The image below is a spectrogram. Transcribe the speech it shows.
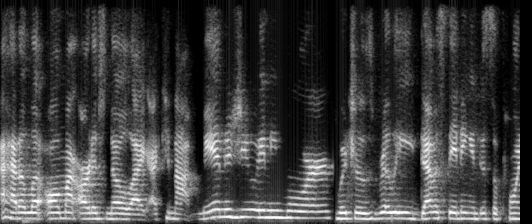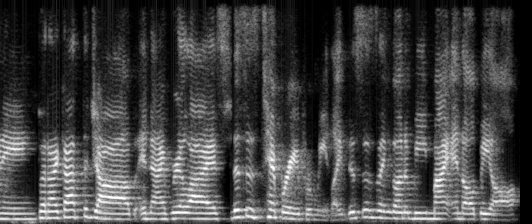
I had to let all my artists know, like, I cannot manage you anymore, which was really devastating and disappointing. But I got the job and I realized this is temporary for me. Like, this isn't going to be my end all be all.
